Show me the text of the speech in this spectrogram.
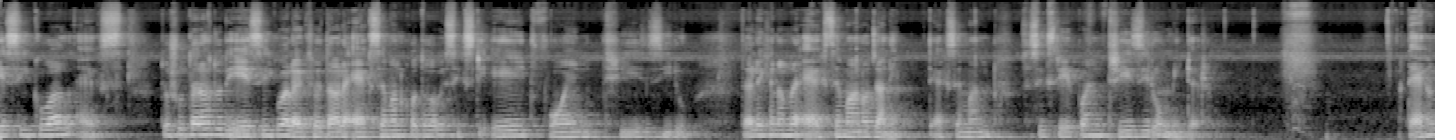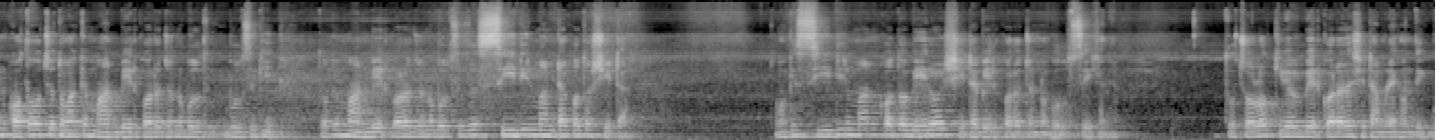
এস ইকুয়াল এক্স তো সুতরাং যদি এস ইকুয়াল এক্স হয়, তাহলে এক্সের মান কত হবে? Sixty eight point three zero তাহলে এখানে আমরা এক্সের মানও জানি। এক্সের মান sixty eight point three zero metre তো এখন কথা হচ্ছে তোমাকে মান বের করার জন্য বলছে কি? তোমাকে মান বের করার জন্য বলছে যে সিডির মানটা কত? সেটা। তোমাকে সিডির মান কত বের হয়? সেটা বের করার জন্য বলছে এখানে। তো চলো কীভাবে বের করা যায় সেটা আমরা এখন দেখব।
